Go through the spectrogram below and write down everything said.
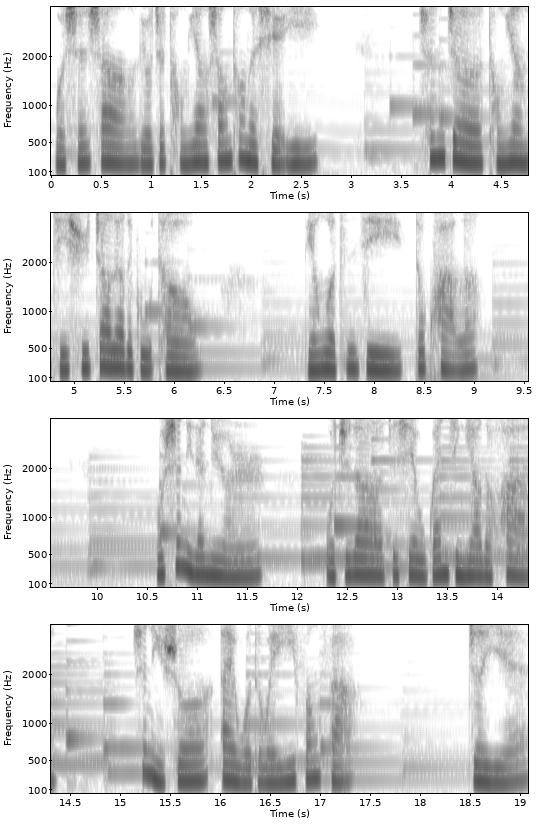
我身上流着同样伤痛的血液，撑着同样急需照料的骨头，连我自己都垮了。我是你的女儿，我知道这些无关紧要的话，是你说爱我的唯一方法，这也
